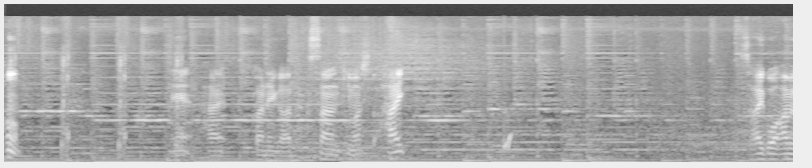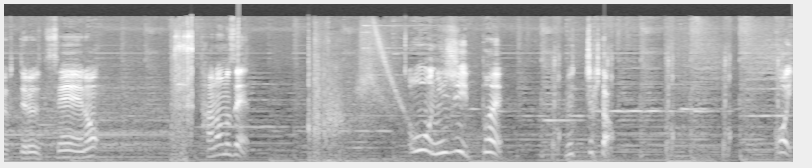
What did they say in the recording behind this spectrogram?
トンねはい。お金がたくさん来ました。はい。最後雨降ってる。せーの。頼むぜ。おお虹いっぱい。めっちゃ来た。おい。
